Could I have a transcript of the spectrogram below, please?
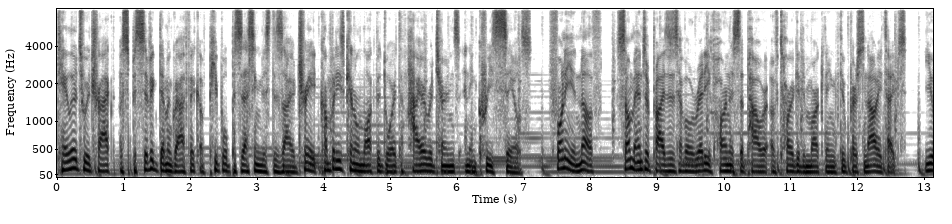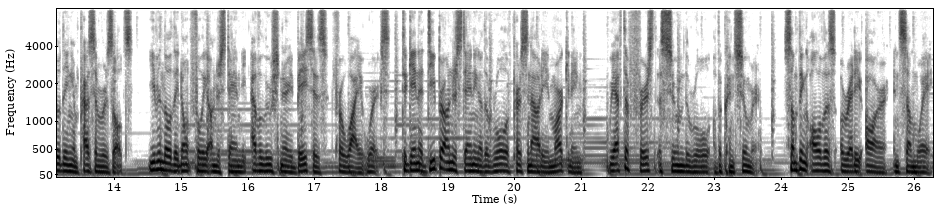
tailored to attract a specific demographic of people possessing this desired trait, companies can unlock the door to higher returns and increased sales. Funny enough, some enterprises have already harnessed the power of targeted marketing through personality types, yielding impressive results, even though they don't fully understand the evolutionary basis for why it works. To gain a deeper understanding of the role of personality in marketing, we have to first assume the role of a consumer, something all of us already are in some way.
